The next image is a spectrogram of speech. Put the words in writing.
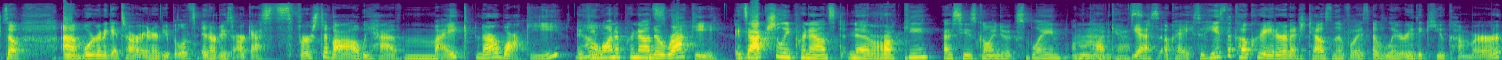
So um, we're going to get to our interview, but let's introduce our guests. First of all, we have Mike Narwaki. If you wanna pronounce- Narwaki. It's actually pronounced Neraki, as he's going to explain on the podcast. Yes, okay. So he's the co-creator of VeggieTales and the voice of Larry the Cucumber.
